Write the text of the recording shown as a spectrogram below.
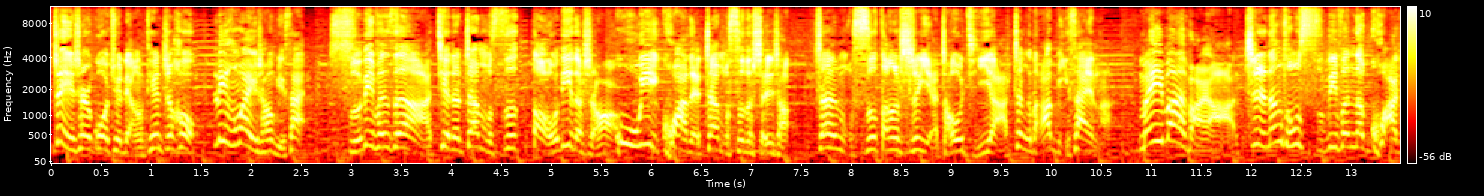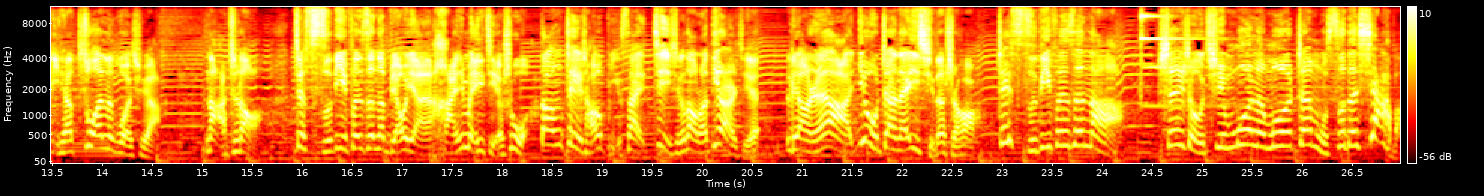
这事儿过去两天之后，另外一场比赛。史蒂芬森啊，借着詹姆斯倒地的时候，故意跨在詹姆斯的身上。詹姆斯当时也着急呀，正打比赛呢，没办法啊，只能从史蒂芬的胯底下钻了过去啊。哪知道这史蒂芬森的表演还没结束！当这场比赛进行到了第二节，两人啊又站在一起的时候，这史蒂芬森呐，伸手去摸了摸詹姆斯的下巴，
